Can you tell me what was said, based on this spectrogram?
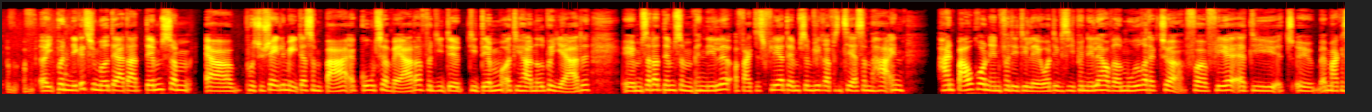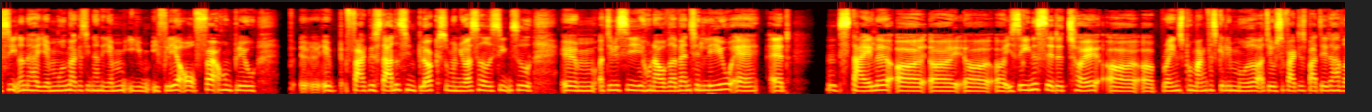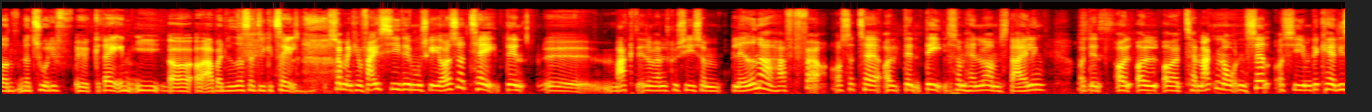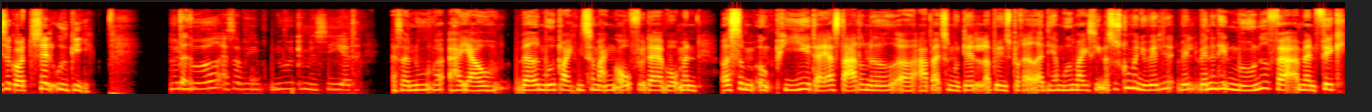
og ikke på en negativ måde, det er, der er dem, som er på sociale medier, som bare er gode til at være der, fordi det, de er dem, og de har noget på hjerte. Øhm, så er der dem som Pernille, og faktisk flere af dem, som vi repræsenterer, som har en har en baggrund inden for det, de laver. Det vil sige, at Pernille har jo været moderedaktør for flere af de øh, magasinerne herhjemme, modemagasinerne herhjemme i, i flere år, før hun blev øh, øh, faktisk startede sin blog, som hun jo også havde i sin tid. Øhm, og det vil sige, at hun har jo været vant til at leve af at style og, og, og, og iscenesætte tøj og, og brains på mange forskellige måder, og det er jo så faktisk bare det, der har været en naturlig øh, gren i at, at arbejde videre så digitalt. Så man kan jo faktisk sige, det er måske også at tage den øh, magt, eller hvad man skulle sige, som bladene har haft før, og så tage og den del, som handler om styling, og, den, og, og, og tage magten over den selv, og sige, jamen det kan jeg lige så godt selv udgive. På en måde, altså vi- nu kan man sige, at altså nu har jeg jo været i modbrækken i så mange år, føler jeg, hvor man også som ung pige, da jeg startede med at arbejde som model og blev inspireret af de her modemagasiner, så skulle man jo vælge, vælge, vente en hel måned, før man fik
